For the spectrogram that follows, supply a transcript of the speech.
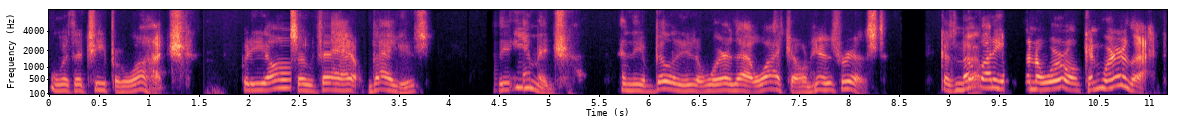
with a cheaper watch, but he also va- values the image and the ability to wear that watch on his wrist because nobody yep. in the world can wear that.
